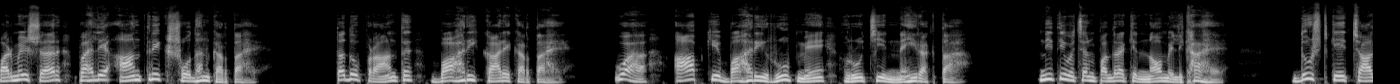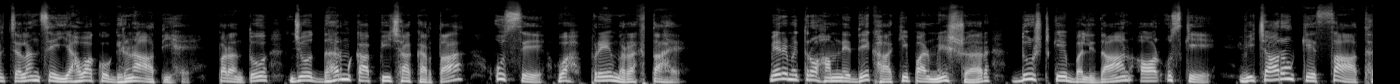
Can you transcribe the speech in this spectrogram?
परमेश्वर पहले आंतरिक शोधन करता है, तदुपरांत बाहरी कार्य करता है। वह आपके बाहरी रूप में रुचि नहीं रखता। नीति वचन पंद्रह के नौ में लिखा है, दुष्ट के चाल चलन से यहवा को घृणा आती है। परंतु जो धर्म का पीछा करता, उससे वह प्रेम रखता है। मेरे मित्रों, हमने देखा कि परमेश्वर दुष्ट के बलिदान और उसके विचारों के साथ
